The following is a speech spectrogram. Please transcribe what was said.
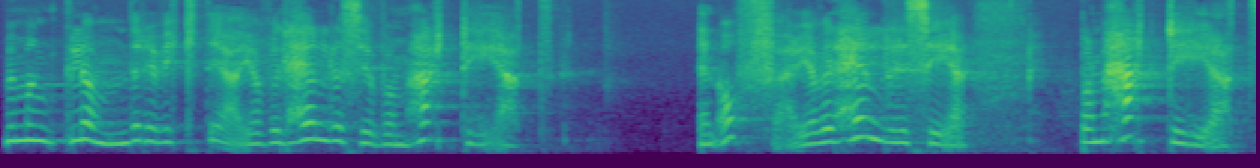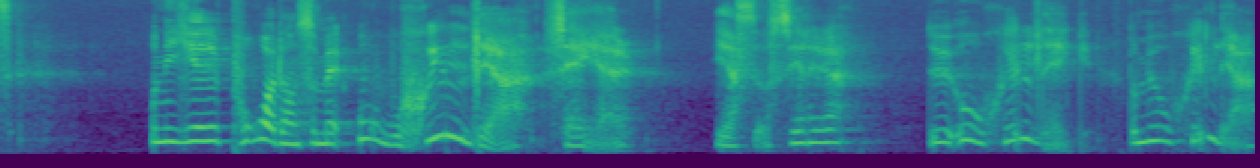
Men man glömde det viktiga. Jag vill hellre se barmhärtighet än offer. Jag vill hellre se barmhärtighet. Och ni ger er på dem som är oskyldiga, säger Jesus. Ser ni det? Du är oskyldig. De är oskyldiga.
